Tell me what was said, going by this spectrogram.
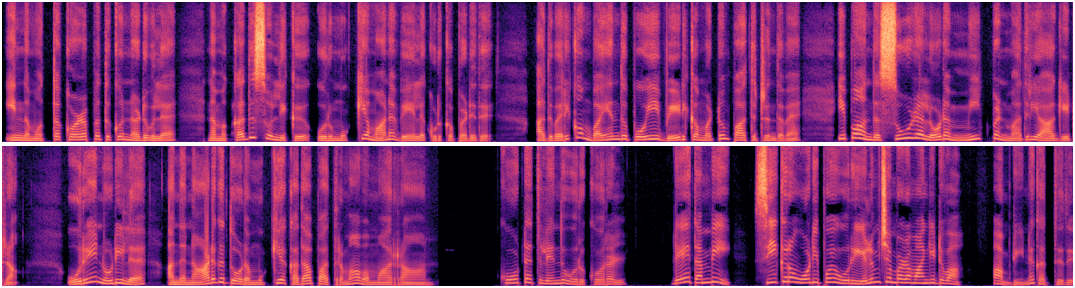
இந்த மொத்த குழப்பத்துக்கும் நடுவுல நம்ம கது சொல்லிக்கு ஒரு முக்கியமான வேலை கொடுக்கப்படுது. அது வரைக்கும் பயந்து போய் வேடிக்கை மட்டும் பார்த்துட்டு இருந்தவன் இப்போ அந்த சூழலோட மீட்பன் மாதிரி ஆகிடுறான். ஒரே நொடியில அந்த நாடகத்தோட முக்கிய கதாபாத்திரமா அவன் மாறுறான். கோட்டத்திலேருந்து ஒரு குரல் டே தம்பி சீக்கிரம் ஓடிப்போய் ஒரு எலுமிச்சம்பழம் வாங்கிட்டு வா அப்படின்னு கத்துது.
